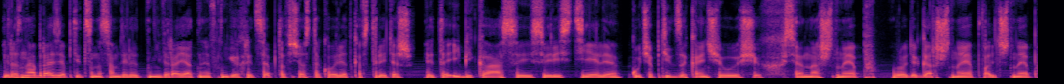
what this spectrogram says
И разнообразие птицы, на самом деле, невероятное в книгах рецептов, сейчас такое редко встретишь. Это и бекасы, и свиристели, куча птиц, заканчивающихся на шнеп, вроде горшнеп, вальшнеп,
